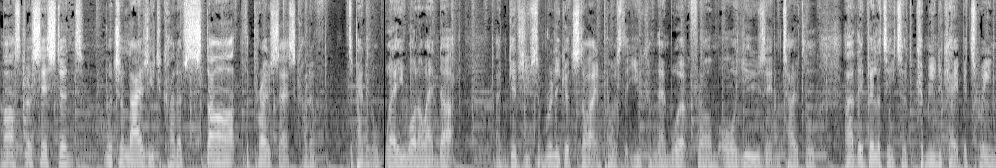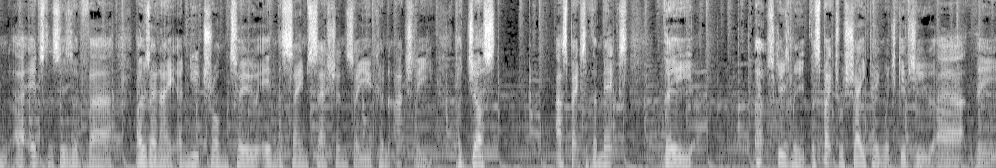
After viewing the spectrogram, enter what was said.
Master Assistant, which allows you to kind of start the process, kind of depending on where you want to end up and gives you some really good starting points that you can then work from or use in total. Uh, the ability to communicate between uh, instances of uh, Ozone 8 and Neutron 2 in the same session, so you can actually adjust aspects of the mix. The excuse me, the spectral shaping, which gives you uh, the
